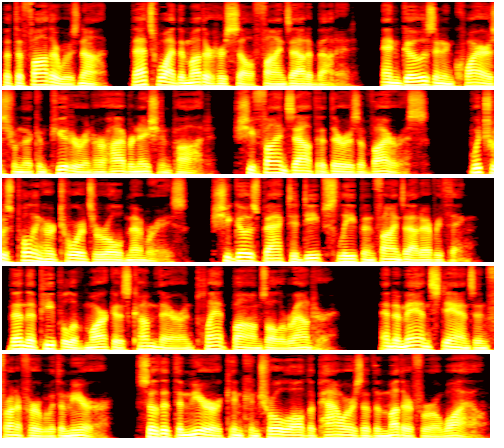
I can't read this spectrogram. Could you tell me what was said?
But the father was not. That's why the mother herself finds out about it and goes and inquires from the computer in her hibernation pod. She finds out that there is a virus which was pulling her towards her old memories. She goes back to deep sleep and finds out everything. Then the people of Marcus come there and plant bombs all around her. And a man stands in front of her with a mirror, so that the mirror can control all the powers of the mother for a while.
